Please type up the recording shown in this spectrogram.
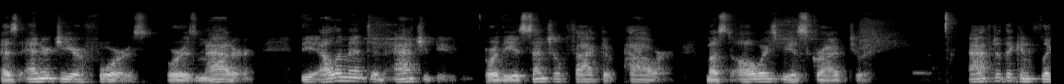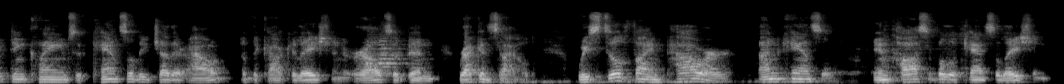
as energy or force, or as matter, the element and attribute, or the essential fact of power, must always be ascribed to it. After the conflicting claims have canceled each other out of the calculation or else have been reconciled, we still find power uncanceled impossible of cancellation,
